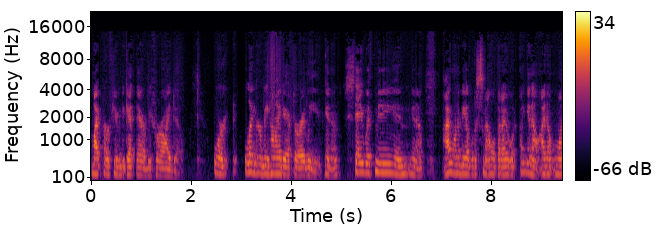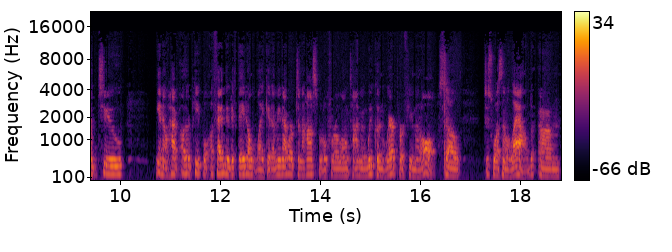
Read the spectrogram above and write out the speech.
my perfume to get there before I do. Or linger behind after I leave. You know, stay with me and, you know, I want to be able to smell it, but I, you know, I don't want to, you know, have other people offended if they don't like it. I mean, I worked in a hospital for a long time and we couldn't wear perfume at all. So just wasn't allowed. Um,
